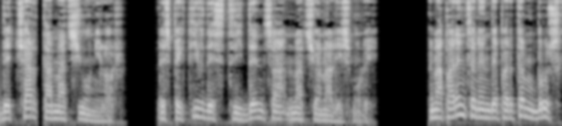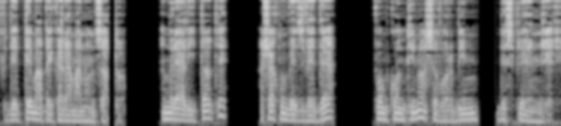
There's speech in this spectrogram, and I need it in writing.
de cearta națiunilor, respectiv de stridența naționalismului. În aparență ne îndepărtăm brusc de tema pe care am anunțat-o. În realitate, așa cum veți vedea, vom continua să vorbim despre îngeri.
